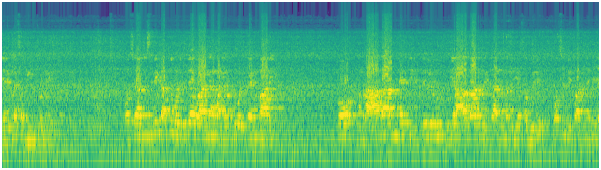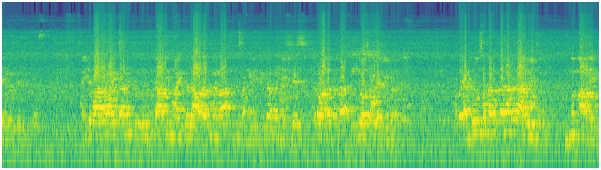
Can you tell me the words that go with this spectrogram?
ജനങ്ങളെ സമീപിച്ചുകൊണ്ടിരിക്കുന്നത്. പോസ്റ്റ് ഓഫീസിൽ കത്ത് കൊടുക്കുക വാങ്ങുക മണി കൊണ്ട് കൊടുക്കാൻ മാറി. ഇപ്പോൾ നമ്മുടെ ആധാറിന്റെ തിരുത്തൊരു പുതിയ ആധാർ എടുക്കാനുള്ള വലിയ സൗകര്യം പോസ്റ്റൽ ഡിപ്പാർട്ട്മെന്റ് ജനങ്ങൾക്ക് എത്തിക്കുക അതിന്റെ ഭാഗമായിട്ടാണ് ചെറുപ്പത്തിൽ ആദ്യമായിട്ട് ഒരു ആധാർ മേള ഇത് സംഘടിപ്പിക്കാൻ വേണ്ടി ഉത്തരവാദപ്പെട്ട ഉദ്യോഗസ്ഥർ എത്തിയിട്ടുള്ളത് അപ്പൊ രണ്ടു ദിവസം നടത്താനാണ് ആലോചിച്ചത്. ഇന്നും നാളെയും.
